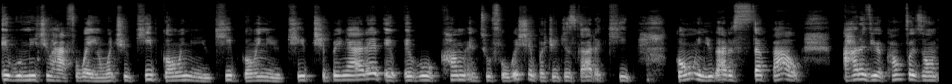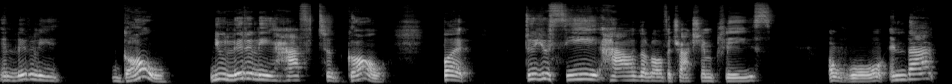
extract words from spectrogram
it will meet you halfway. And once you keep going and you keep going and you keep chipping at it, it, it will come into fruition. But you just got to keep going. You got to step out, out of your comfort zone and literally go. You literally have to go. But do you see how the law of attraction plays a role in that?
